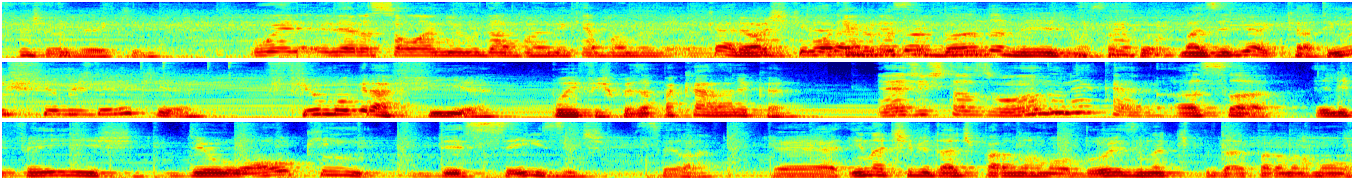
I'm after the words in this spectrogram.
deixa eu ver aqui. Ou ele, ele era só um amigo da banda que a banda. Cara, eu acho que ele era amigo da banda mesmo, sacou? Mas ele, aqui, ó, tem uns filmes dele aqui, ó. Filmografia. Pô, ele fez coisa pra caralho, cara. É, a gente tá zoando, né, cara? Olha só, ele fez The Walking Deceased, sei lá. É, Inatividade Paranormal 2 e Inatividade Paranormal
